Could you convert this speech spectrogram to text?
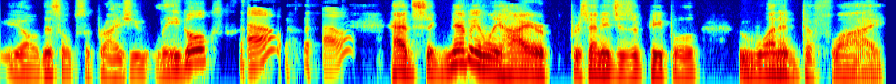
you know, this will surprise you, legal. Oh, oh. had significantly higher percentages of people who wanted to fly.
